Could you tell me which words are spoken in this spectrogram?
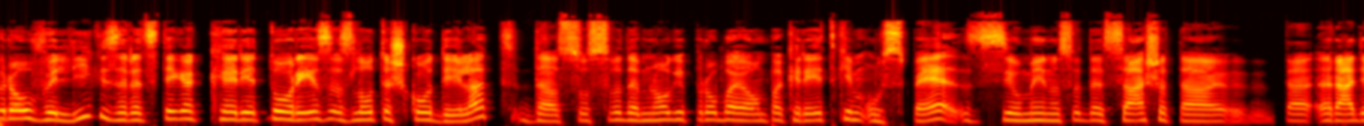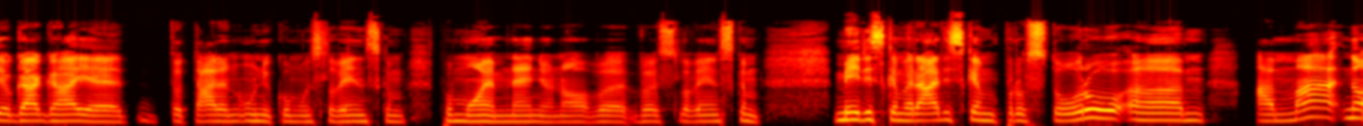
prav velik, zaradi tega, ker je to res zelo težko delati, da so seveda mnogi probajo, ampak redkim uspe. Si omenil, da je Saša, ta, ta radio Gaga je totalen unikum v slovenskem, po mojem mnenju, no, v, v slovenskem medijskem, radijskem prostoru. Um, Ama, no,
